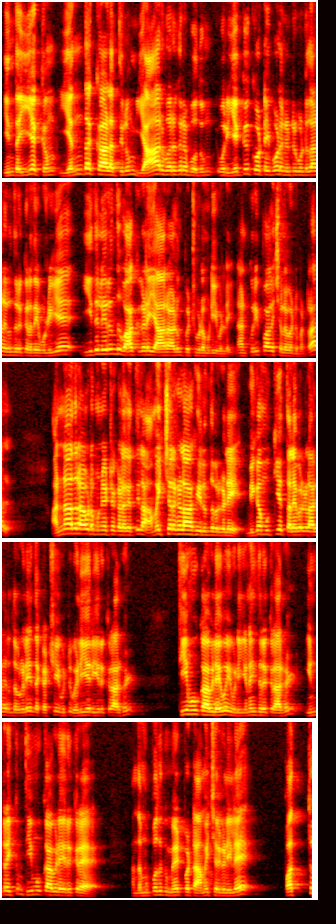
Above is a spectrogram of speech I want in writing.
இந்த இயக்கம் எந்த காலத்திலும் யார் வருகிற போதும் ஒரு எஃகு கோட்டை போல நின்று கொண்டுதான் இருந்திருக்கிறதே ஒழிய இதிலிருந்து வாக்குகளை யாராலும் பெற்றுவிட முடியவில்லை. நான் குறிப்பாக சொல்ல வேண்டுமென்றால் அண்ணா திராவிட முன்னேற்ற கழகத்தில் அமைச்சர்களாக இருந்தவர்களே மிக முக்கிய தலைவர்களாக இருந்தவர்களே இந்த கட்சியை விட்டு வெளியேறி இருக்கிறார்கள். திமுகவிலேயே இவங்க இணைந்திருக்கிறார்கள். இன்றைக்கும் திமுகவிலே இருக்கிற அந்த முப்பதுக்கும் மேற்பட்ட அமைச்சர்களிலே பத்து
